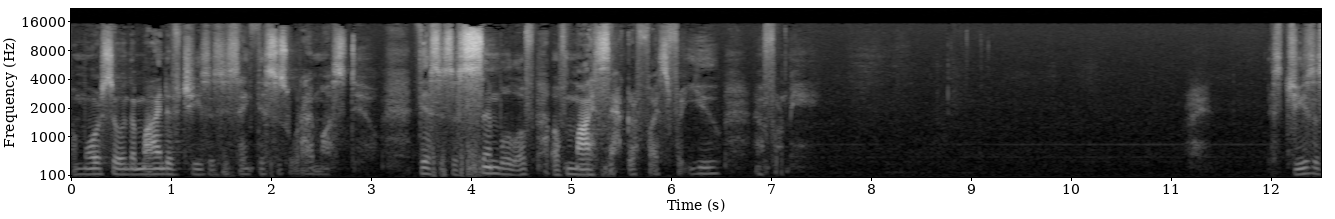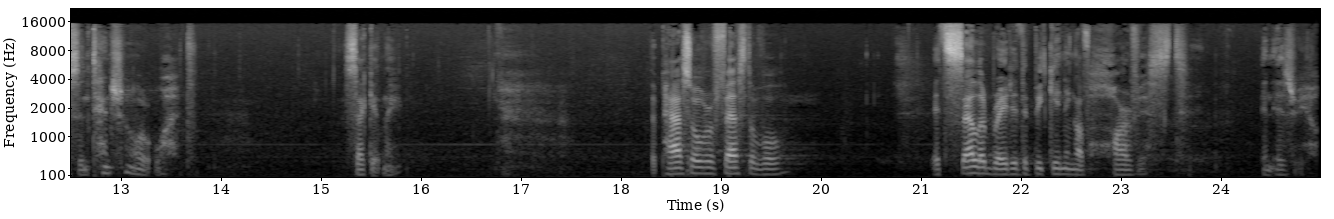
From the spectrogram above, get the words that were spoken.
But more so in the mind of Jesus, he's saying, This is what I must do. This is a symbol of, of my sacrifice for you and for me. Right? Is Jesus intentional or what? Secondly, the Passover festival, it celebrated the beginning of harvest in Israel.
